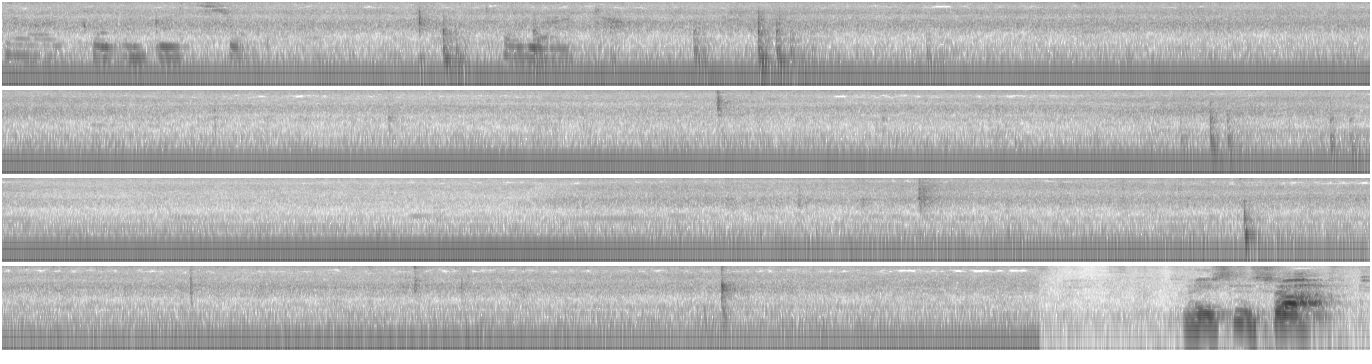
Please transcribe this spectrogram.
Here I cook beef soup for later. Nice and soft.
